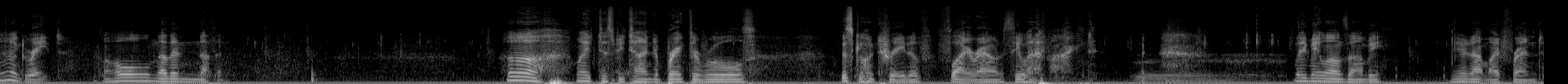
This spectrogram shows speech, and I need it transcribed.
Oh, great. A whole nother nothing. Oh, might just be time to break the rules. Just go creative. Fly around, see what I find. Leave me alone, zombie. You're not my friend.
